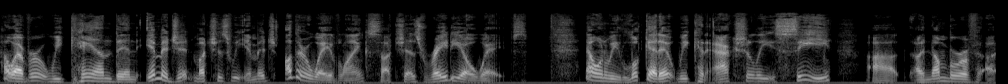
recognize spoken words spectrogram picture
However, we can then image it much as we image other wavelengths such as radio waves. Now when we look at it, we can actually see uh, a number of uh,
